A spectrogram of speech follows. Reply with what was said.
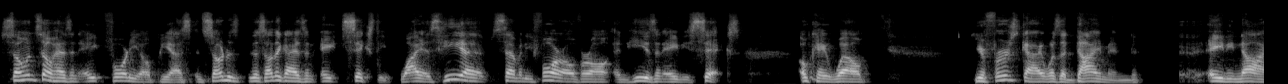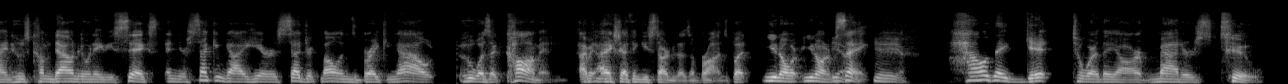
so and so has an 840 OPS, and so does this other guy has an 860. Why is he a 74 overall and he is an 86? Okay, well, your first guy was a diamond uh, 89 who's come down to an 86 and your second guy here is Cedric Mullins breaking out who was a common. I mean mm-hmm. actually I think he started as a bronze but you know you know what I'm yeah, saying. Yeah, yeah. How they get to where they are matters too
